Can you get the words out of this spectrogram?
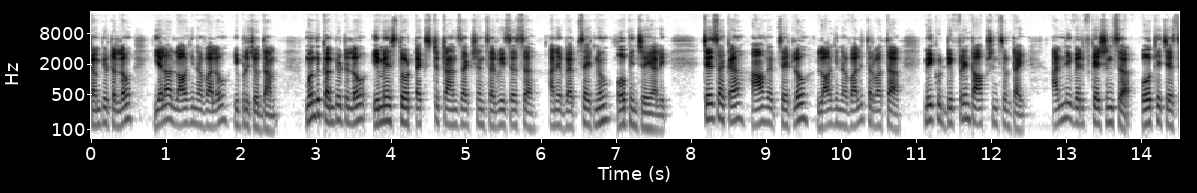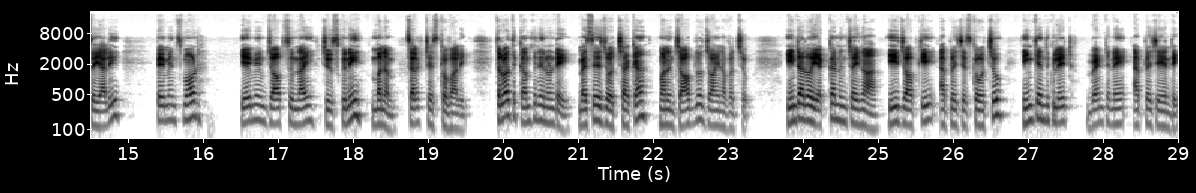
కంప్యూటర్లో ఎలా లాగిన్ అవ్వాలో ఇప్పుడు చూద్దాం. ముందు కంప్యూటర్లో ఇమేజ్తో టెక్స్ట్ ట్రాన్సాక్షన్ సర్వీసెస్ అనే వెబ్సైట్ను ఓపెన్ చేయాలి. చేశాక ఆ వెబ్సైట్లో లాగిన్ అవ్వాలి. తర్వాత మీకు డిఫరెంట్ ఆప్షన్స్ ఉంటాయి. అన్ని వెరిఫికేషన్స్ ఓకే చేసేయాలి. పేమెంట్స్ మోడ్ ఏమేం జాబ్స్ ఉన్నాయి చూసుకుని మనం సెలెక్ట్ చేసుకోవాలి. తర్వాత కంపెనీ నుండి మెసేజ్ వచ్చాక మనం జాబ్లో జాయిన్ అవ్వచ్చు. ఇండియాలో ఎక్కడి నుంచైనా ఈ జాబ్కి అప్లై చేసుకోవచ్చు. ఇంకెందుకు లేట్? వెంటనే అప్లై చేయండి.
